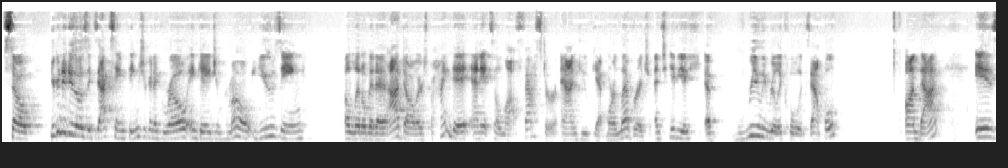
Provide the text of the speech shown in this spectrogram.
So you're going to do those exact same things. You're going to grow, engage, and promote using a little bit of ad dollars behind it, and it's a lot faster, and you get more leverage. And to give you a, a really, really cool example on that is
